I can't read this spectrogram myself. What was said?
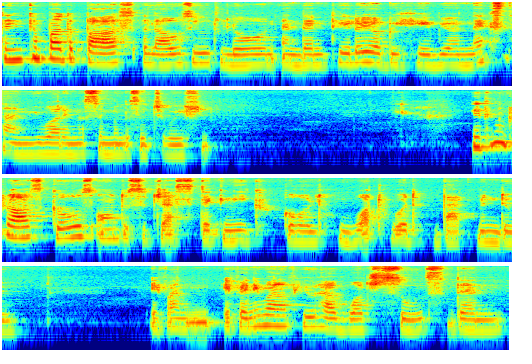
Thinking about the past allows you to learn and then tailor your behavior next time you are in a similar situation. Ethan Kross goes on to suggest a technique called What Would Batman Do? If, an, if any one of you have watched Suits, then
